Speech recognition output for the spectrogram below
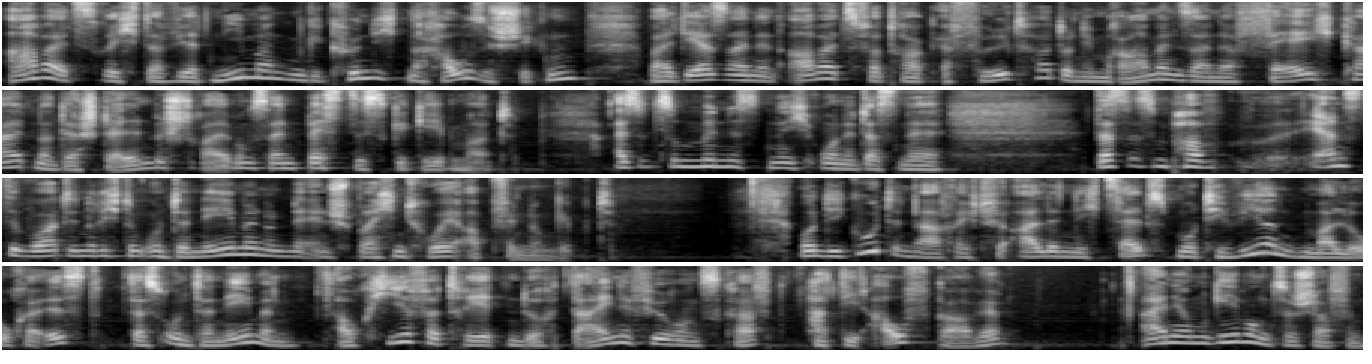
Arbeitsrichter wird niemanden gekündigt nach Hause schicken, weil der seinen Arbeitsvertrag erfüllt hat und im Rahmen seiner Fähigkeiten und der Stellenbeschreibung sein Bestes gegeben hat. Also zumindest nicht, ohne dass eine, dass es ein paar ernste Worte in Richtung Unternehmen und eine entsprechend hohe Abfindung gibt. Und die gute Nachricht für alle nicht selbst motivierenden Malocher ist, das Unternehmen, auch hier vertreten durch deine Führungskraft, hat die Aufgabe, eine Umgebung zu schaffen,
